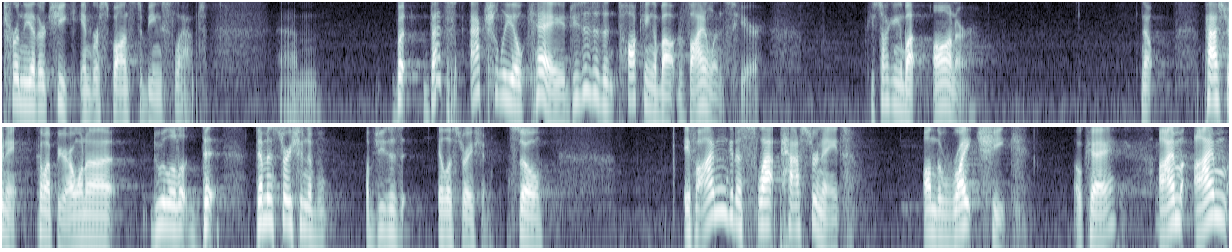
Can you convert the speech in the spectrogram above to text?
turn the other cheek in response to being slapped. Um, but that's actually okay. Jesus isn't talking about violence here, he's talking about honor. Now, Pastor Nate, come up here. I want to do a little de- demonstration of, of Jesus' illustration. So, if I'm going to slap Pastor Nate on the right cheek, okay, I'm, I'm,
